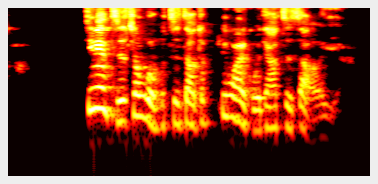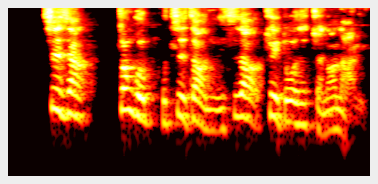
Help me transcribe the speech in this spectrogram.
今天只是中国不制造，就另外国家制造而已啊。事实上，中国不制造，你知道最多是转到哪里？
